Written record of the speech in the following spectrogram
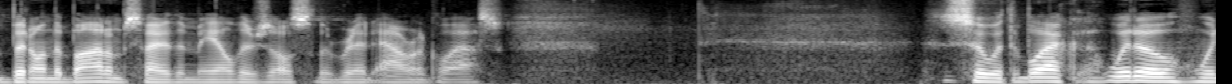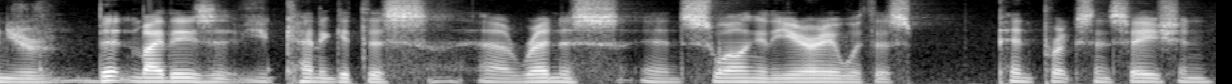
But on the bottom side of the male, there's also the red hourglass. So with the black widow, when you're bitten by these, you kind of get this redness and swelling of the area with this pinprick sensation.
